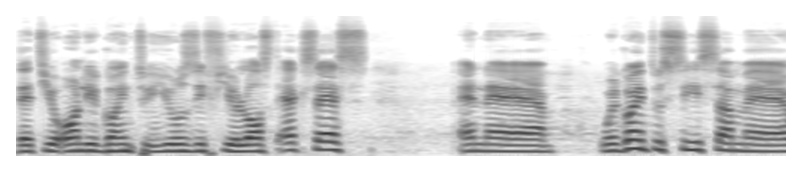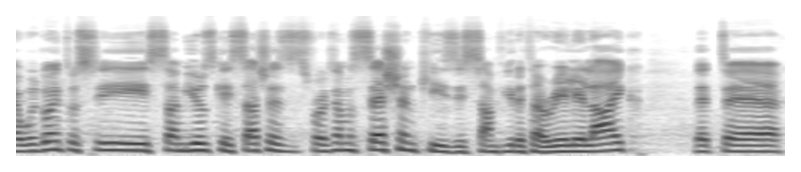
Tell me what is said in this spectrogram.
that you're only going to use if you lost access. And we're going to see some we're going to see some use case such as for example session keys is something that I really like that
